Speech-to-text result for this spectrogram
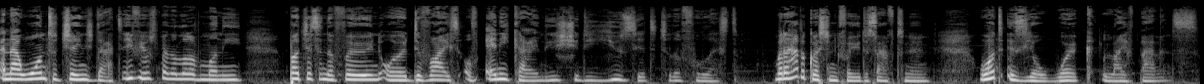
And I want to change that. If you spend a lot of money purchasing a phone or a device of any kind, you should use it to the fullest. But I have a question for you this afternoon. What is your work life balance?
